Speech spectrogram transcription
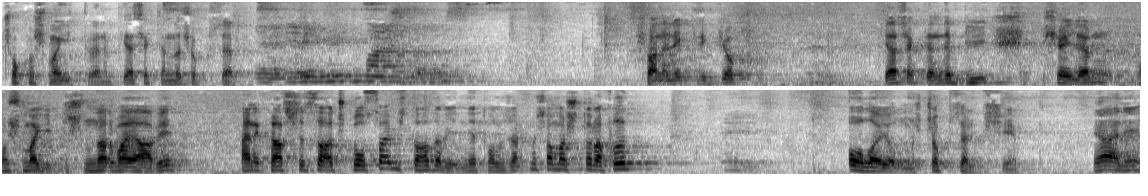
çok hoşuma gitti benim. Gerçekten de çok güzel. Evet, elektrikli panjurlarımız. Şu an elektrik yok. Gerçekten de büyük şeylerin hoşuma gitti. Şunlar bayağı bir hani karşısı açık olsaymış daha da bir net olacakmış ama şu tarafı olay olmuş. Çok güzel bir şey. Yani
